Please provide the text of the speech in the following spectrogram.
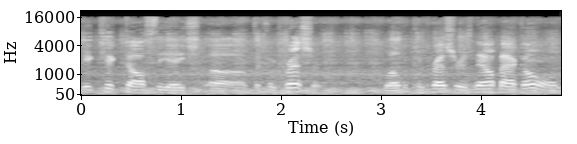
it kicked off the uh, the compressor. Well, the compressor is now back on.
